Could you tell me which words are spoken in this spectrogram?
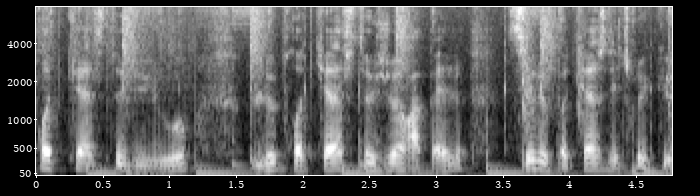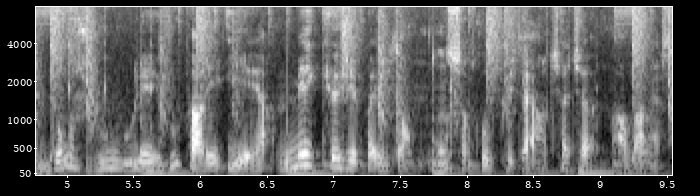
podcast du jour. Le podcast, je rappelle, c'est le podcast des trucs dont je voulais vous parler hier, mais que j'ai pas eu le temps. On se retrouve plus tard. Ciao, ciao. Au revoir, merci.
